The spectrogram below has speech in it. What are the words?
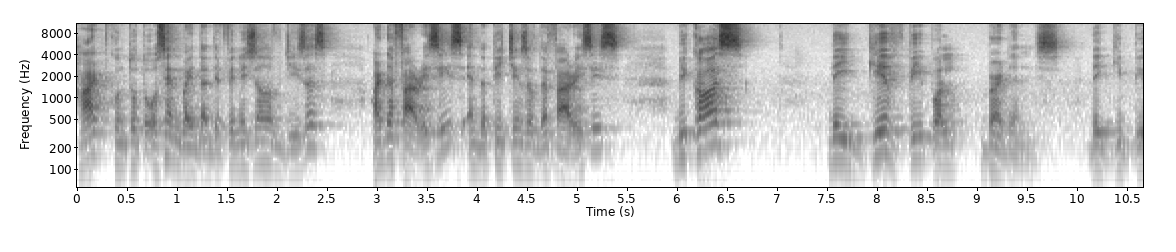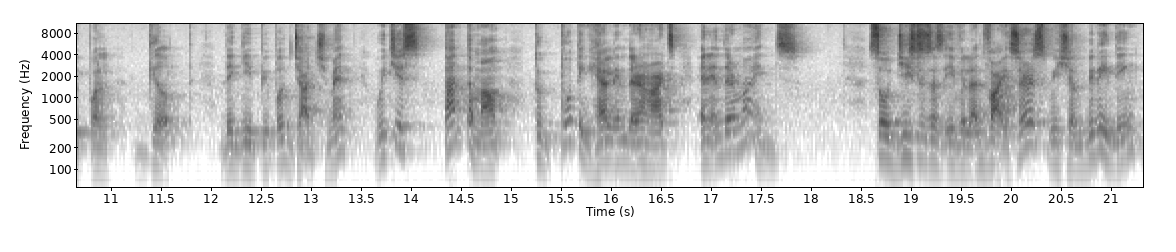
heart, kung tutuusin by the definition of Jesus, are the Pharisees and the teachings of the Pharisees because they give people burdens. They give people guilt. They give people judgment, which is tantamount to putting hell in their hearts and in their minds. So Jesus evil advisors, we shall be reading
